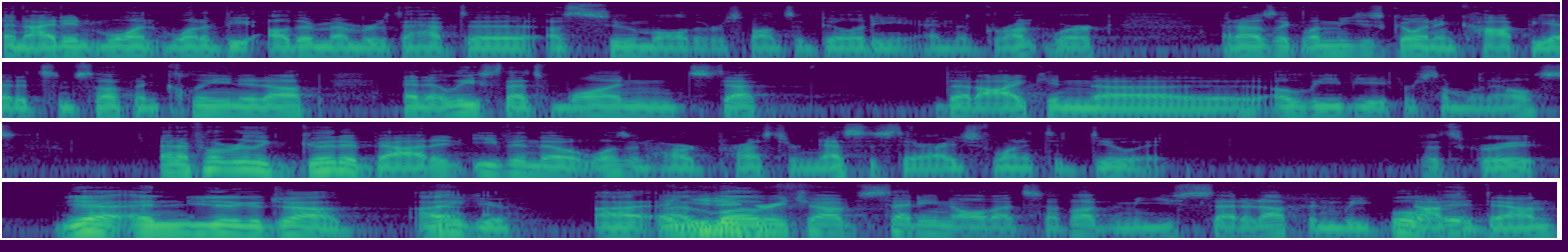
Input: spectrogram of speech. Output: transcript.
and I didn't want one of the other members to have to assume all the responsibility and the grunt work. And I was like, let me just go in and copy edit some stuff and clean it up, and at least that's one step that I can uh, alleviate for someone else. And I felt really good about it, even though it wasn't hard pressed or necessary. I just wanted to do it. That's great. Yeah, and you did a good job. Thank I, you. I, and I you did a great job setting all that stuff up. I mean, you set it up and we Well, knocked it, down.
